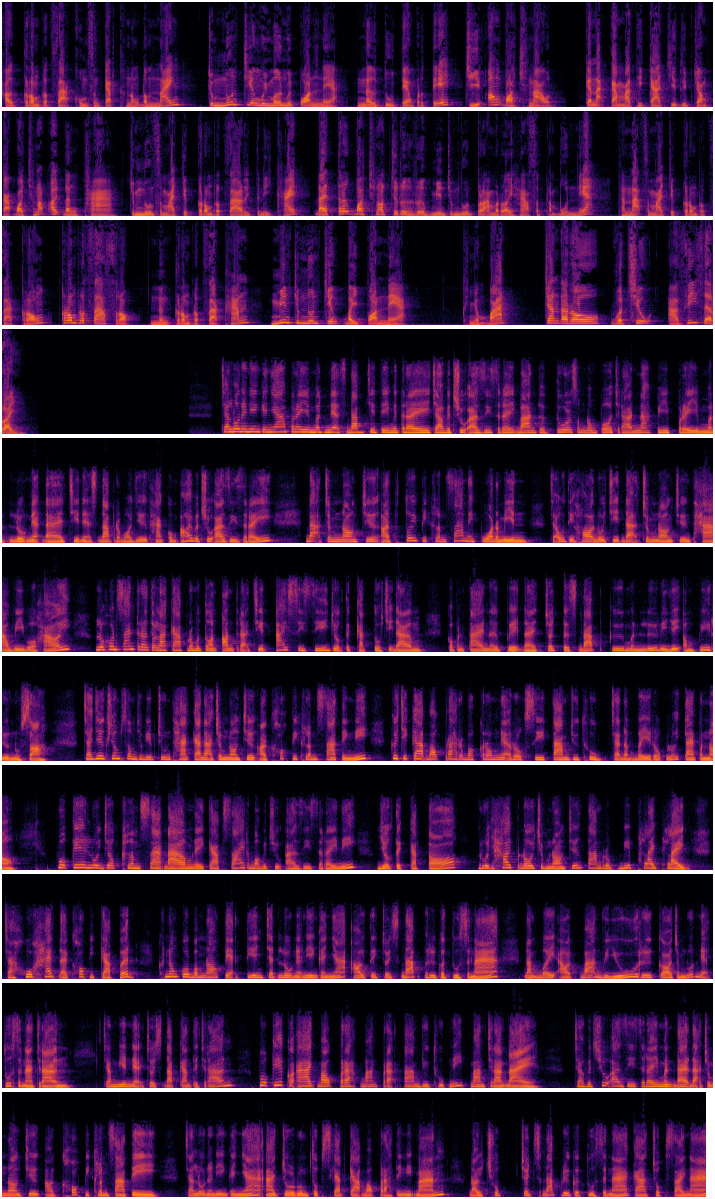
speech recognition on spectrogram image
ហើយក្រុមប្រឹក្សាឃុំសង្កាត់ក្នុងតំណែងចំនួនជាង11000នាក់នៅទូទាំងប្រទេសជាអង្គបោះឆ្នោតគណៈកម្មាធិការជាតិរៀបចំការបោះឆ្នោតឲ្យដឹងថាចំនួនសមាជិកក្រុមប្រឹក្សារាជធានីខេត្តដែលត្រូវបោះឆ្នោតជ្រើសរើសមានចំនួន559នាក់គណៈសមាជិកក្រុមប្រឹក្សាក្រុងក្រុមប្រឹក្សាស្រុក និងក្រុមប្រឹក្សាខណ្ឌមានចំនួនជាង3000នាក់ខ្ញុំបាទចន្ទរោវុទ្ធុអាស៊ីសេរី ចាលោកនាងកញ្ញាប្រិយមិត្តអ្នកស្ដាប់ជាទីមេត្រីចាវិទ្យុអាស៊ីសេរីបានទទួលសំណូមពរច្រើនណាស់ពីប្រិយមិត្តលោកអ្នកដែលជាអ្នកស្ដាប់របស់យើងថាកុំឲ្យវិទ្យុអាស៊ីសេរីដាក់ចំណងជើងឲ្យផ្ទុយពីខ្លឹមសារនៃព័ត៌មានចាឧទាហរណ៍ដូចជាដាក់ចំណងជើងថា Vivo ហើយលោកហ៊ុនសែនត្រូវតុលាការព្រហ្មទណ្ឌអន្តរជាតិ ICC យកទៅកាត់ទោសជាដើមក៏ប៉ុន្តែនៅពេលដែលចុចទៅស្ដាប់គឺមិនលឺនិយាយអំពីរឿងនោះសោះ ចាយើងខ្ញុំសូមជម្រាបជូនថាការដាក់ចំណងជើងឲ្យខុសពីខ្លឹមសារទាំងនេះគឺជាការបោកប្រាស់របស់ក្រុមអ្នករកស៊ីតាម YouTube ចាដើម្បីរកលុយតែប៉ុណ្ណោះពួកគេលួចយកខ្លឹមសារដើមនៃការផ្សាយរបស់វិទ្យុអាស៊ីសេរីនេះយកទៅកាត់តរួចហើយបដូរចំណងជើងតាមរបៀបប្លែកប្លែកចាហួសហេតុដែលខុសពីការពិតក្នុងគោលបំណងតាក់ទាញចិត្តលោកអ្នកនាងកញ្ញាឲ្យទៅចុចស្ដាប់ឬក៏ទស្សនាដើម្បីឲ្យបាន view ឬក៏ចំនួនអ្នកទស្សនាច្រើន ចាំមានអ្នកចុចស្ដាប់កាន់តែច្រើន ពួកគេក៏អាចបោកប្រាស់បានប្រាក់តាម YouTube នេះបានច្រើនដែរចាវិទ្យុអាស៊ីសេរីមិនដែលដាក់ចំណងជើងឲ្យខុសពីខ្លឹមសារទេចាលោកនាងកញ្ញាអាចចូលរួមទប់ស្កាត់ការបោកប្រាស់ទាំងនេះបាន ដោយឈប់ចុចស្ដាប់ឬក៏ទស្សនាការចុះផ្សាយណា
